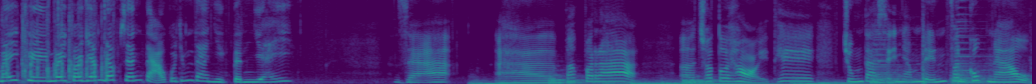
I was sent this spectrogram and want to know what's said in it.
Mấy khi mới có giám đốc sáng tạo của chúng ta nhiệt tình vậy Dạ, à Barbara, à, cho tôi hỏi thế chúng ta sẽ nhắm đến phân khúc nào?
